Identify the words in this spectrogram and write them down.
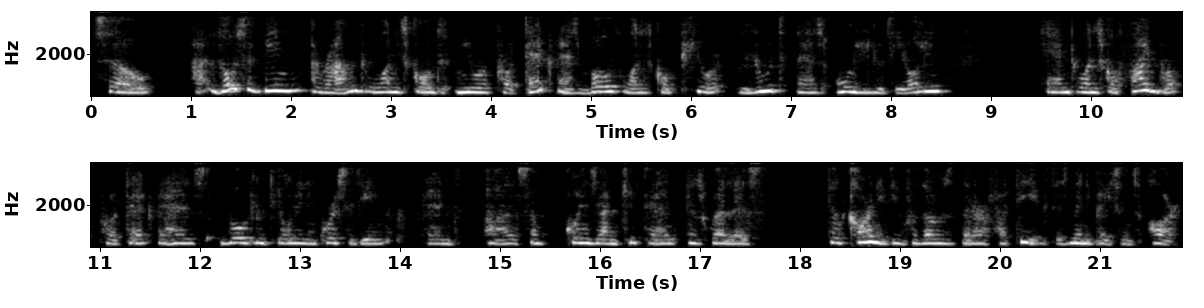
So uh, those have been around. One is called NeuroProtek, that has both. One is called Pure Lute, that has only luteolin and one is called FibroProtek that has both luteolin and quercetin and uh, some coenzyme Q10 as well as L-carnitine for those that are fatigued, as many patients are.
